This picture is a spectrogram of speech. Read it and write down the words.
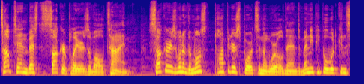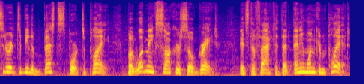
Top 10 Best Soccer Players of All Time. Soccer is one of the most popular sports in the world, and many people would consider it to be the best sport to play. But what makes soccer so great? It's the fact that anyone can play it.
